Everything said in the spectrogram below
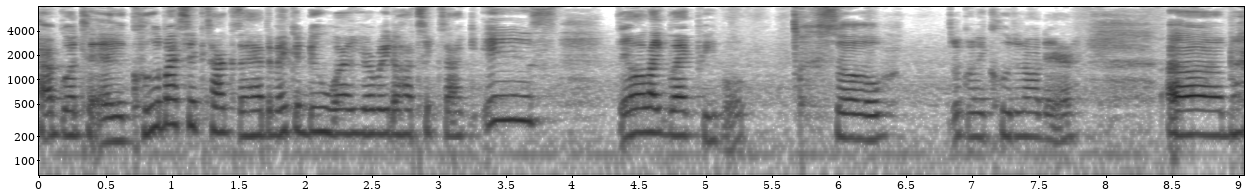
I'm going to include my TikTok because I had to make a new one. You already know how TikTok is. They all like black people. So I'm going to include it on there. Um,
